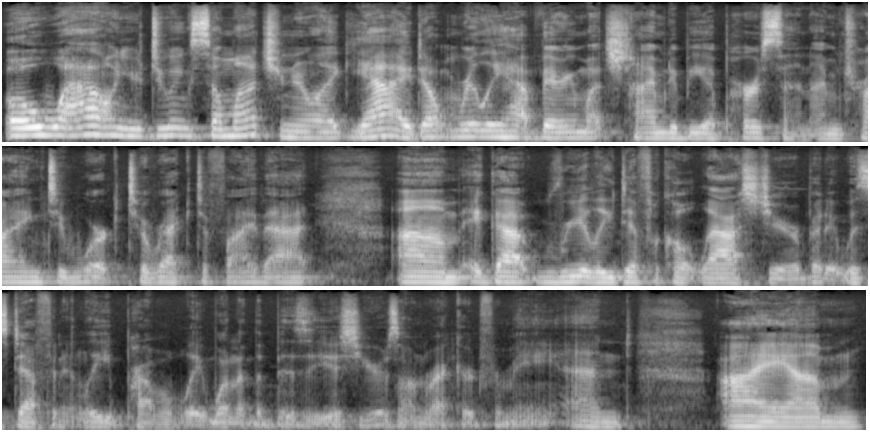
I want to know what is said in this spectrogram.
oh, wow, you're doing so much. And you're like, yeah, I don't really have very much time to be a person. I'm trying to work to rectify that. Um, it got really difficult last year, but it was definitely probably one of the busiest years on record for me. And I, um,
